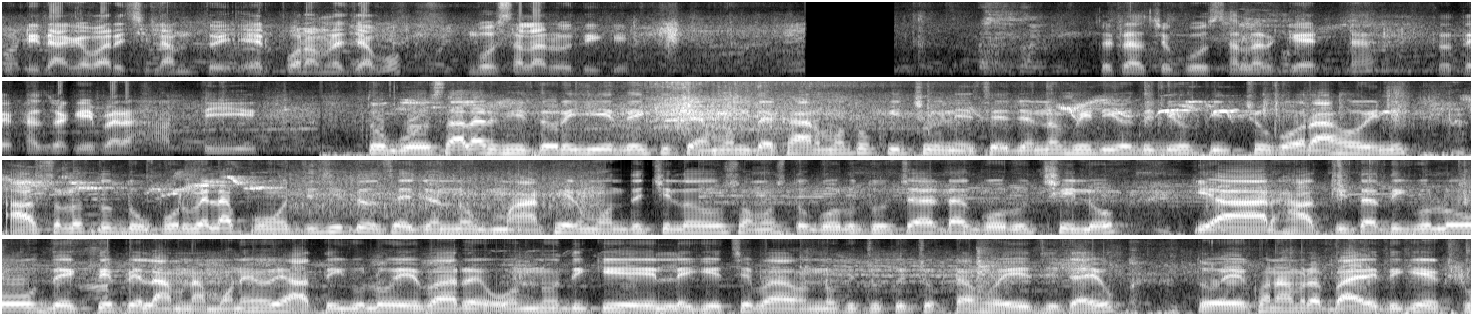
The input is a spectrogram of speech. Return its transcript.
কুটির আগেবারে ছিলাম। তো এরপর আমরা যাব গোশালার ওদিকে। এটা হচ্ছে গোশালার গেটটা। তো দেখা যাক এবারে হাতি। তো গোশালার ভিতরে গিয়ে দেখি তেমন দেখার মতো কিছুই নেই। সেই জন্য ভিডিও টিডিও কিচ্ছু করা হয়নি। আসলে তো দুপুরবেলা পৌঁছেছি তো সেই জন্য মাঠের মধ্যে ছিল সমস্ত গরু দু চারটা গরু ছিল। কি আর হাতি টাতিগুলো দেখতে পেলাম না। মনে হয় হাতিগুলো এবার অন্য দিকে লেগেছে বা অন্য কিছু কিছু একটা হয়েছে। যাই হোক, তো এখন আমরা বাইরে দিকে একটু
